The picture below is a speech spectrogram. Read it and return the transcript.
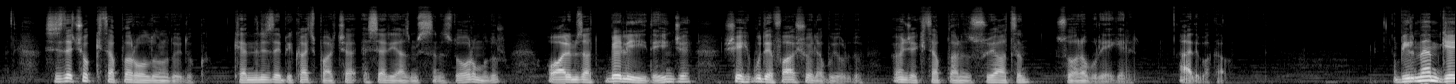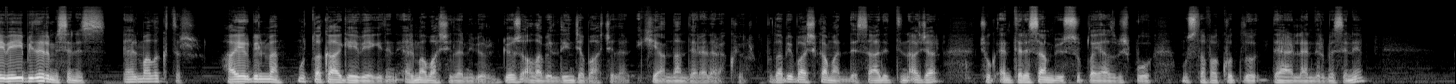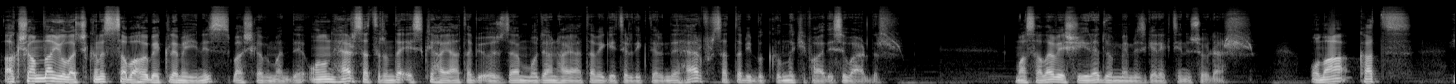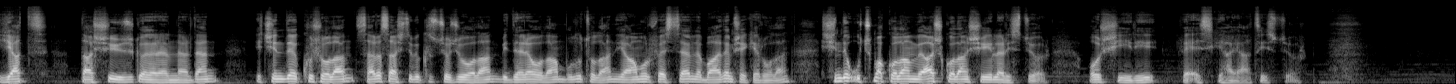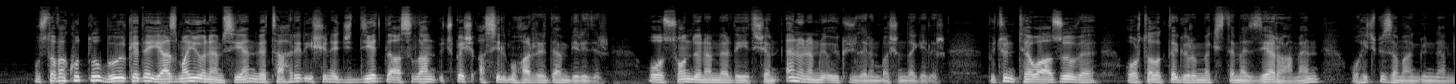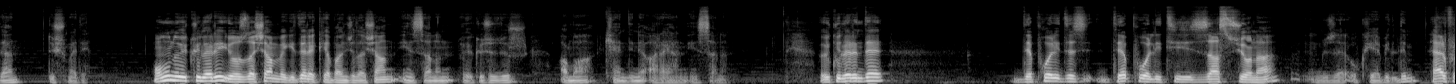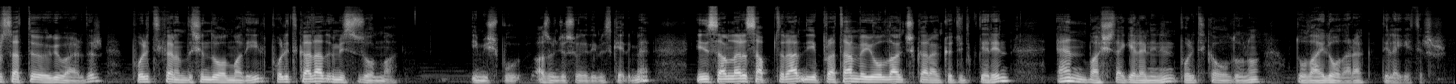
Sizde çok kitaplar olduğunu duyduk. Kendinizde birkaç parça eser yazmışsınız doğru mudur? O alimzat beli deyince şeyh bu defa şöyle buyurdu. Önce kitaplarınızı suya atın sonra buraya gelin. Hadi bakalım. Bilmem Geyve'yi bilir misiniz? Elmalıktır. Hayır bilmem. Mutlaka Geyve'ye gidin. Elma bahçelerini görün. Göz alabildiğince bahçeler. iki yandan dereler akıyor. Bu da bir başka madde. Saadettin Acar çok enteresan bir üslupla yazmış bu Mustafa Kutlu değerlendirmesini. Akşamdan yola çıkınız, sabahı beklemeyiniz. Başka bir madde. Onun her satırında eski hayata bir özlem, modern hayata ve getirdiklerinde her fırsatta bir bıkkınlık ifadesi vardır. Masala ve şiire dönmemiz gerektiğini söyler. Ona kat, yat, daşlı yüzük önerenlerden içinde kuş olan, sarı saçlı bir kız çocuğu olan, bir dere olan, bulut olan, yağmur fesleğen ve badem şekeri olan, içinde uçmak olan ve aşk olan şiirler istiyor. O şiiri ve eski hayatı istiyor. Mustafa Kutlu bu ülkede yazmayı önemseyen ve tahrir işine ciddiyetle asılan 3-5 asil muharrirden biridir. O son dönemlerde yetişen en önemli öykücülerin başında gelir. Bütün tevazu ve ortalıkta görünmek istemezliğe rağmen o hiçbir zaman gündemden düşmedi. Onun öyküleri yozlaşan ve giderek yabancılaşan insanın öyküsüdür ama kendini arayan insanın. Öykülerinde depolitiz, depolitizasyona güzel okuyabildim. Her fırsatta övgü vardır. Politikanın dışında olma değil, politikadan ümitsiz olma imiş bu az önce söylediğimiz kelime. İnsanları saptıran, yıpratan ve yoldan çıkaran kötülüklerin en başta geleninin politika olduğunu dolaylı olarak dile getirir.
